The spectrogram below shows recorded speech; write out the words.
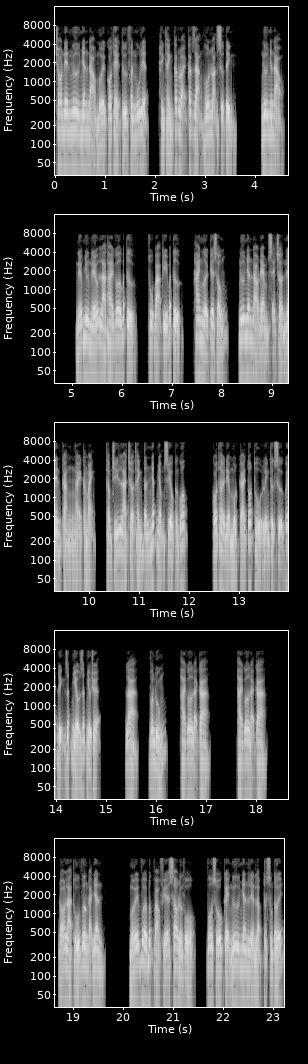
cho nên ngư nhân đảo mới có thể tứ phân ngũ liệt hình thành các loại các dạng hỗn loạn sự tình. Ngư nhân đảo. Nếu như nếu là tiger bất tử dù bạ kỳ bất tử hai người kia sống ngư nhân đảo đem sẽ trở nên càng ngày càng mạnh thậm chí là trở thành tân nhất nhậm siêu cường quốc. Có thời điểm một cái tốt thủ lĩnh thực sự quyết định rất nhiều rất nhiều chuyện. Là vâng đúng tiger đại ca. Tiger đại ca. Đó là thú vương đại nhân. Mới vừa bước vào phía sau đường phố vô số kẻ ngư nhân liền lập tức xuống tới,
